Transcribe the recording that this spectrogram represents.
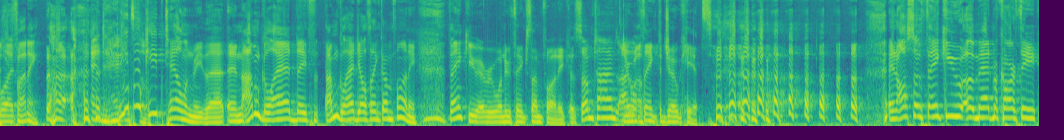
but funny. and people handsome. keep telling me that, and I'm glad they. Th- I'm glad y'all think I'm funny. Thank you, everyone who thinks I'm funny, because sometimes I don't welcome. think the joke hits. and also, thank you, uh, Matt McCarthy.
